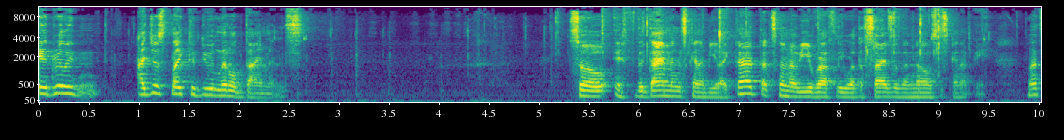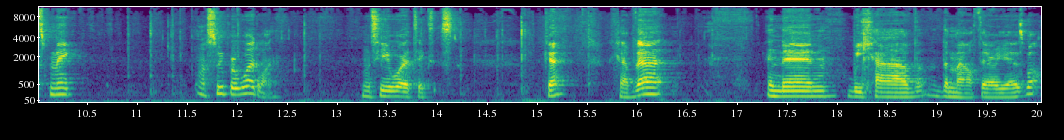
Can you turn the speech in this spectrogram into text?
it really, I just like to do little diamonds. So if the diamond's going to be like that, that's going to be roughly what the size of the nose is going to be. Let's make a super wide one and see where it takes us. Okay, we have that. And then we have the mouth area as well.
